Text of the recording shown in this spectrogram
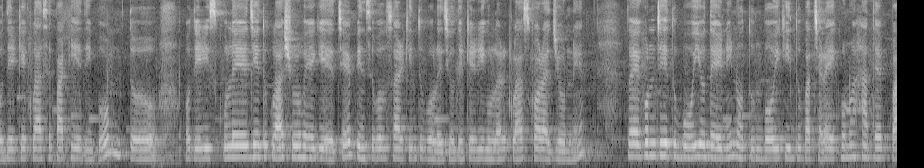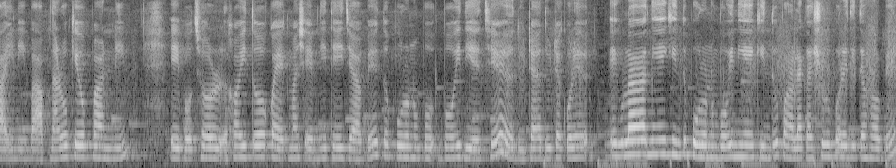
ওদেরকে ক্লাসে পাঠিয়ে দিব। তো ওদের স্কুলে যেহেতু ক্লাস শুরু হয়ে গিয়েছে প্রিন্সিপাল স্যার কিন্তু বলেছে ওদেরকে রেগুলার ক্লাস করার জন্যে। তো এখন যেহেতু বইও দেয়নি, নতুন বই কিন্তু বাচ্চারা এখনও হাতে পায়নি বা আপনারও কেউ পাননি। এই বছর হয়তো কয়েক মাস এমনিতেই যাবে। তো পুরনো বই দিয়েছে, দুইটা দুইটা করে। এগুলা নিয়েই কিন্তু, পুরনো বই নিয়েই কিন্তু পড়ালেখা শুরু করে দিতে হবে।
